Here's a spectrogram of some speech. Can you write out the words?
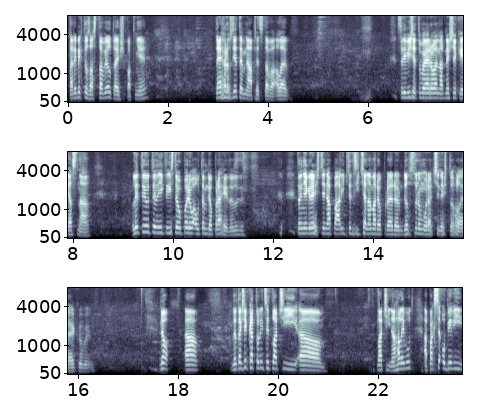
Tady bych to zastavil, to je špatně. To je hrozně temná představa, ale se líbí, že tvoje role na dnešek je jasná. Lituju ty lidi, kteří s tebou autem do Prahy. To, to někdo ještě napálí před říčanama do, do, do stromu radši než tohle. Jakoby. No, uh, no, takže katolici tlačí, uh, tlačí na Hollywood a pak se objeví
